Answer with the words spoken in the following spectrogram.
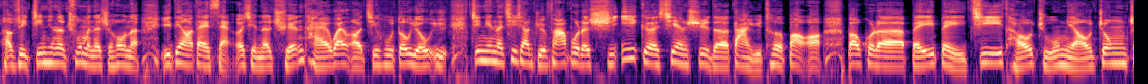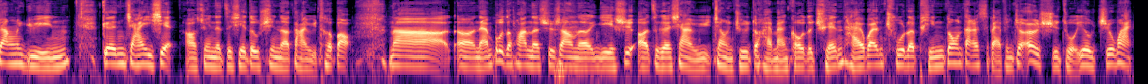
好，所以今天呢，出门的时候呢，一定要带伞，而且呢，全台湾啊几乎都有雨。今天呢，气象局发布了十一个县市的大雨特报啊，包括了北北基、桃竹苗、中彰云跟嘉义县啊，所以呢，这些都是呢大雨特报。那呃，南部的话呢，事实上呢，也是啊，这个下雨降雨几率都还蛮高的。全台湾除了屏东大概是百分之二十左右之外，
